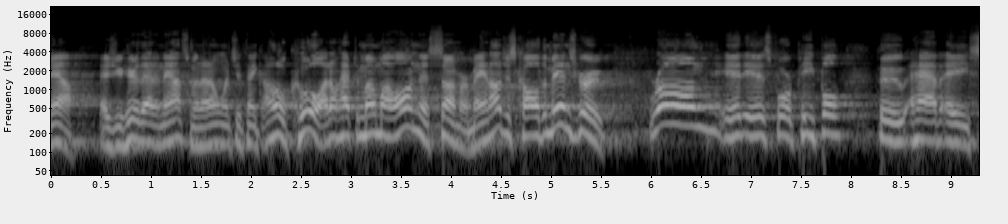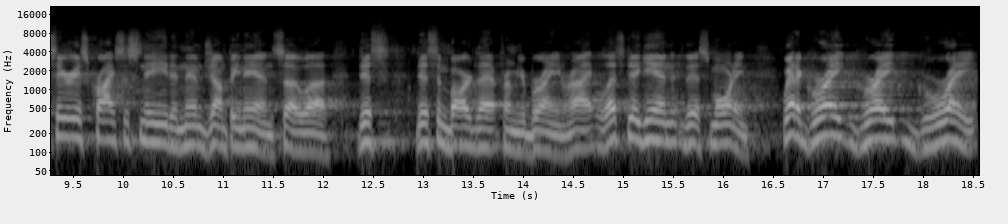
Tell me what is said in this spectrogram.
Now, as you hear that announcement, I don't want you to think, oh, cool, I don't have to mow my lawn this summer, man. I'll just call the men's group. Wrong. It is for people who have a serious crisis need and them jumping in. So uh, dis- disembark that from your brain, right? Well, let's dig in this morning. We had a great, great, great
